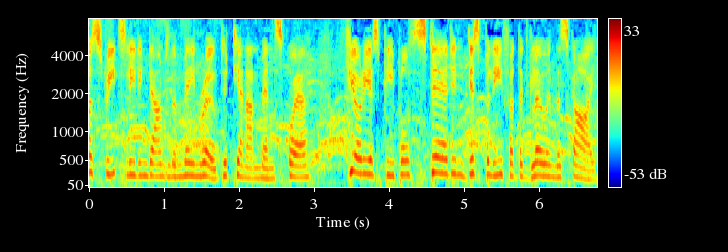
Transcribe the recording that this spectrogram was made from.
The streets leading down to the main road to Tiananmen Square, furious people stared in disbelief at the glow in the sky,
